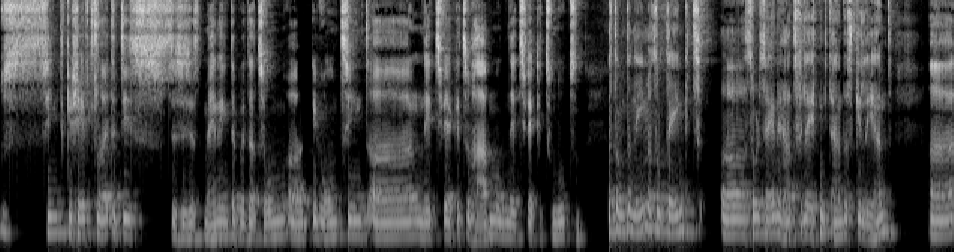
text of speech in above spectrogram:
sind Geschäftsleute, die, das ist jetzt meine Interpretation, äh, gewohnt sind, äh, Netzwerke zu haben und Netzwerke zu nutzen. Was der Unternehmer so denkt, äh, soll sein, er hat es vielleicht nicht anders gelernt. Äh,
